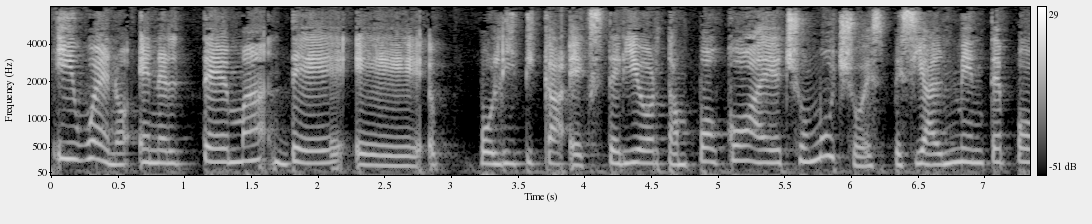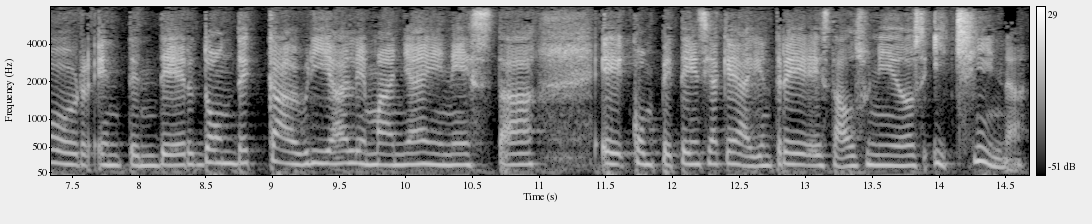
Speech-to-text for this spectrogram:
Y bueno, en el tema de... Eh, política exterior tampoco ha hecho mucho, especialmente por entender dónde cabría Alemania en esta eh, competencia que hay entre Estados Unidos y China.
